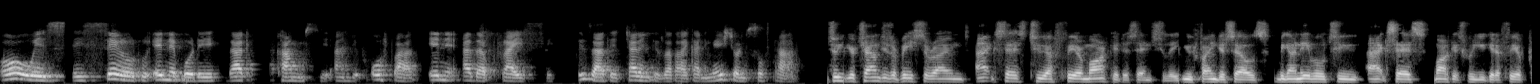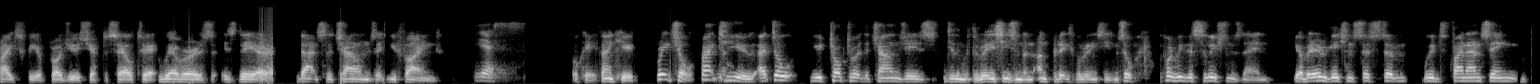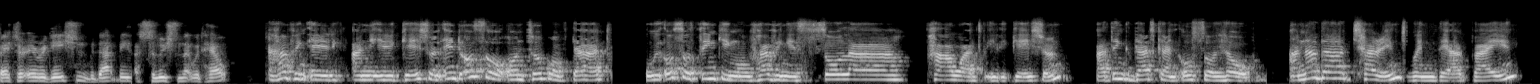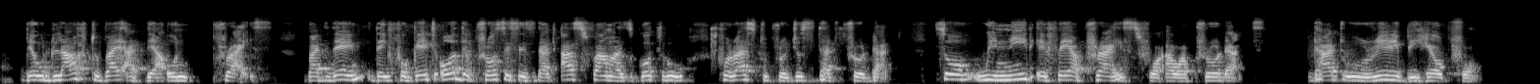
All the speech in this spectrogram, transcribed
always they sell to anybody that comes and offer any other price. These are the challenges that I can mention so far. So your challenges are based around access to a fair market, essentially. You find yourselves being unable to access markets where you get a fair price for your produce. You have to sell to whoever is, is there. That's the challenge that you find. Yes. Okay, thank you. Rachel, back to you. Uh, so you talked about the challenges dealing with the rainy season and unpredictable rainy season. So what would be the solutions then? You have an irrigation system. Would financing better irrigation, would that be a solution that would help? Having a, an irrigation. And also on top of that, we're also thinking of having a solar powered irrigation. I think that can also help. Another challenge when they are buying, they would love to buy at their own price but then they forget all the processes that us farmers go through for us to produce that product. So we need a fair price for our products. That will really be helpful.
